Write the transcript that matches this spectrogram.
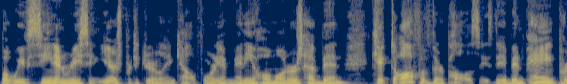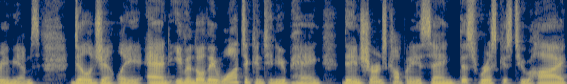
But we've seen in recent years, particularly in California, many homeowners have been kicked off of their policies. They've been paying premiums diligently. And even though they want to continue paying, the insurance company is saying this risk is too high.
